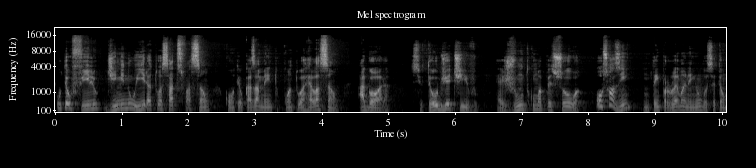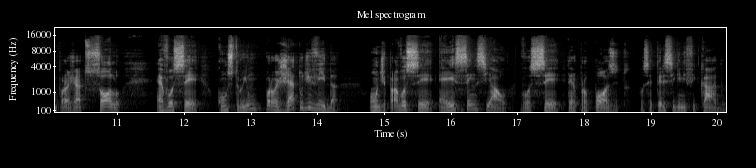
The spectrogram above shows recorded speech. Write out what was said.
o teu filho diminuir a tua satisfação com o teu casamento, com a tua relação. Agora, se o teu objetivo é junto com uma pessoa ou sozinho, não tem problema nenhum você ter um projeto solo, é você construir um projeto de vida onde para você é essencial você ter propósito, você ter significado,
